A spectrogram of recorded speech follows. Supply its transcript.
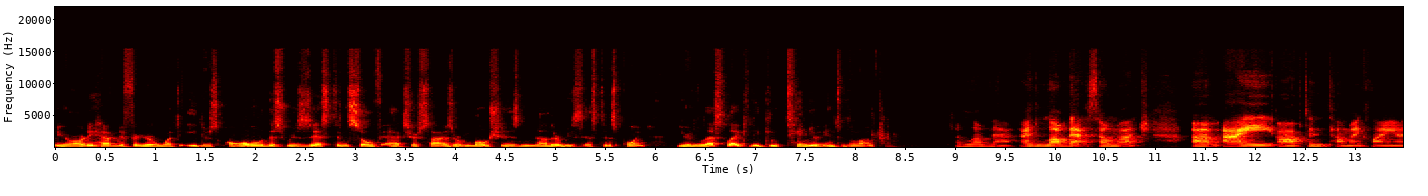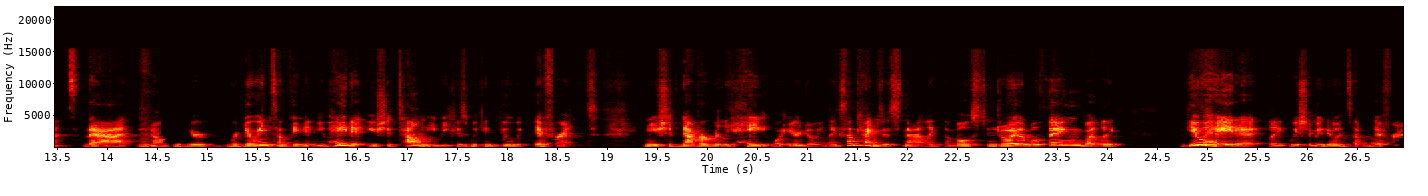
you're already having to figure out what to eat. There's all this resistance. So if exercise or motion is another resistance point, you're less likely to continue into the long term. I love that. I love that so much. Um, I often tell my clients that you know if you're we're doing something and you hate it, you should tell me because we can do it different. And you should never really hate what you're doing. Like sometimes it's not like the most enjoyable thing, but like if you hate it, like we should be doing something different.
